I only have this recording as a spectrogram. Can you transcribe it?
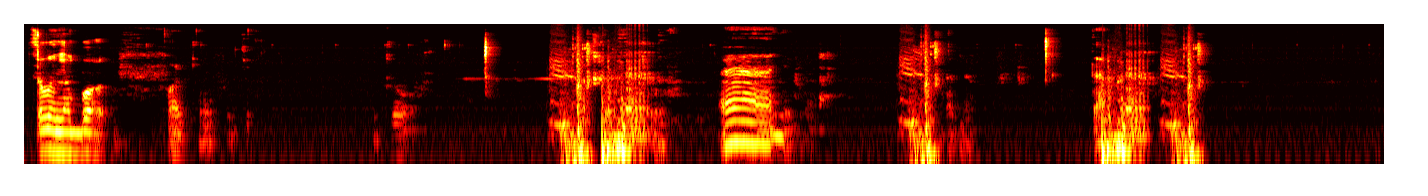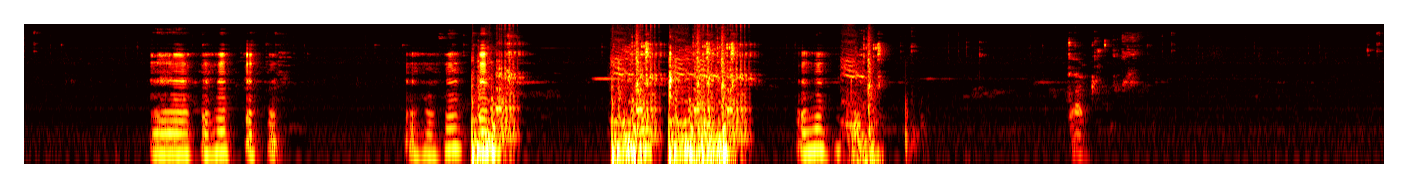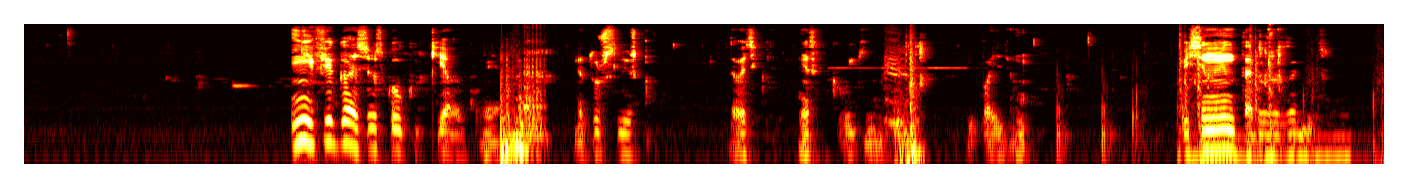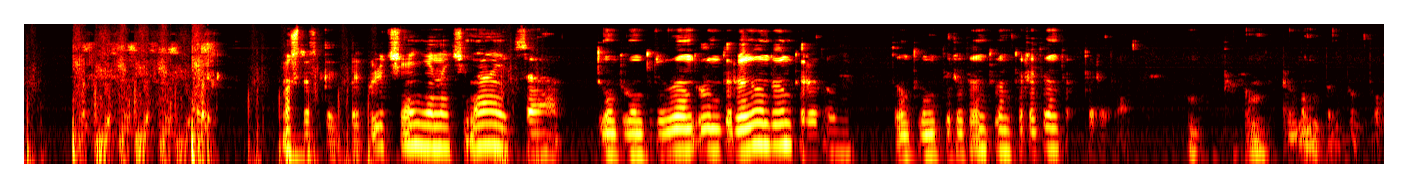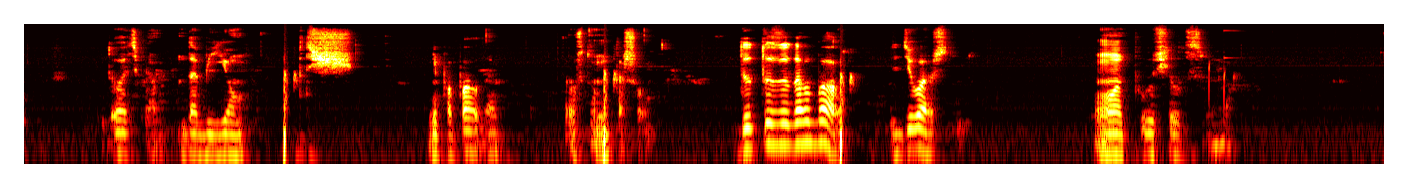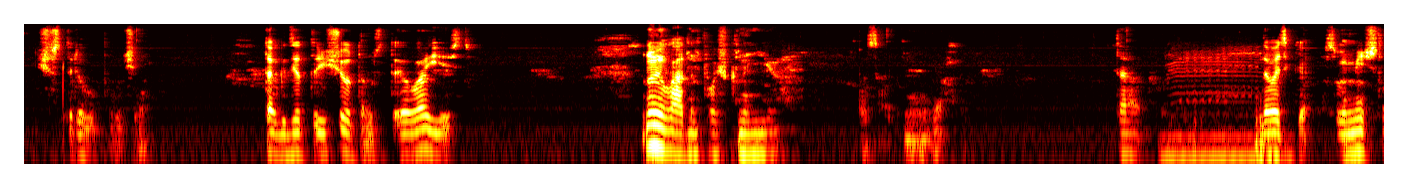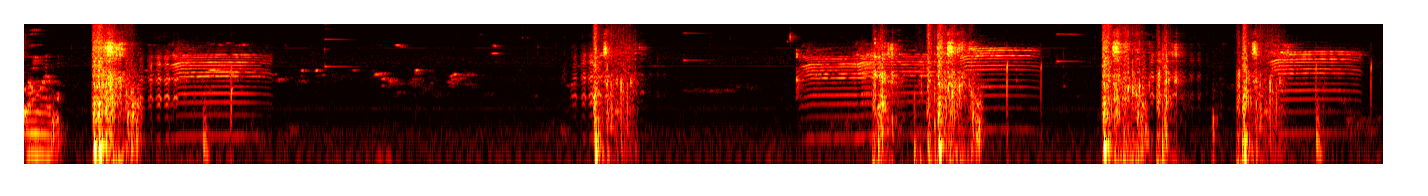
Целый набор факелов этих. Факелов. Факелов. А, нет. Так. Так. Нифига себе, сколько керок у меня. Это уж слишком. Давайте несколько выкинем. И пойдем. Весь инвентарь уже забит. Ну что сказать, приключения начинаются. Давайте прям добьем. Не попал, да? Потому что он отошел. Да ты задолбал. Издеваешься тут. Вот, получил. Еще стрелу получил. Так, где-то еще там стрела есть. Ну и ладно, пофиг на нее. Посадить на нее. Так. Давайте-ка свой меч сломаем.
